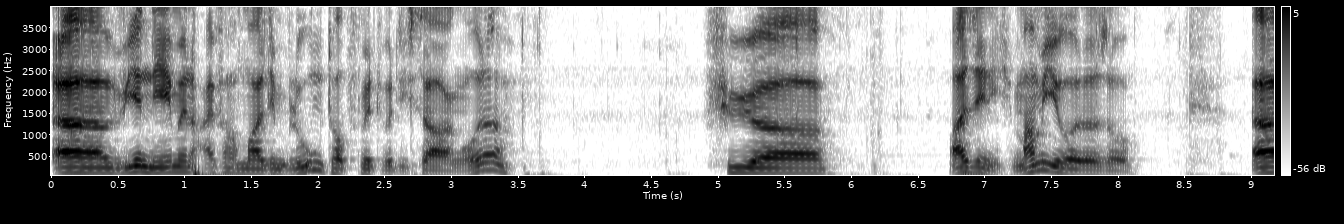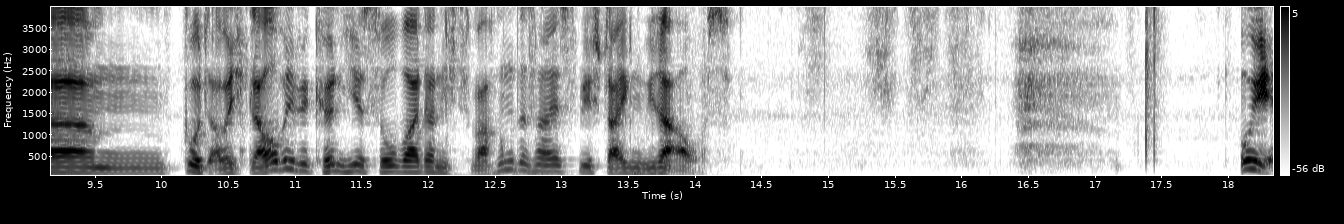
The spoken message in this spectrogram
Äh, wir nehmen einfach mal den Blumentopf mit, würde ich sagen, oder? Für, weiß ich nicht, Mami oder so. Ähm, gut, aber ich glaube, wir können hier so weiter nichts machen. Das heißt, wir steigen wieder aus. Ui.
